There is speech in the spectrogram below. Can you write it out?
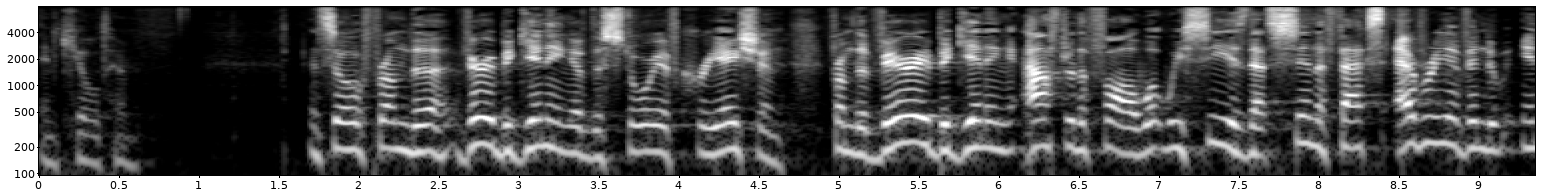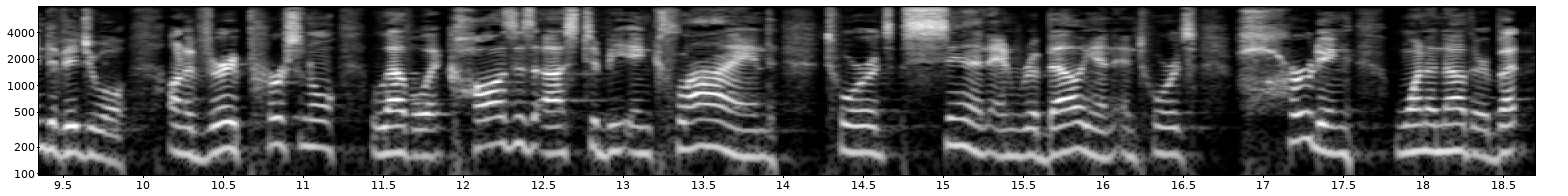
and killed him. And so, from the very beginning of the story of creation, from the very beginning after the fall, what we see is that sin affects every individual on a very personal level. It causes us to be inclined towards sin and rebellion and towards hurting one another. But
